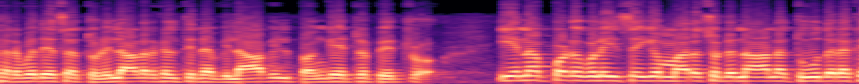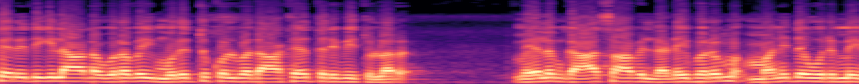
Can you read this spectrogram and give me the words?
சர்வதேச தொழிலாளர்கள் தின விழாவில் பங்கேற்ற பெட்ரோ இனப்படுகொலை செய்யும் அரசுடனான தூதரக ரீதியிலான உறவை முறித்துக் கொள்வதாக தெரிவித்துள்ளார் மேலும் காசாவில் நடைபெறும் மனித உரிமை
